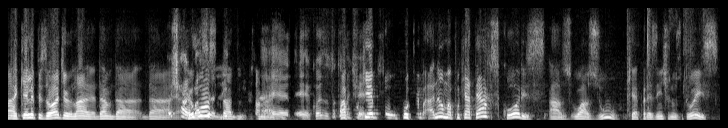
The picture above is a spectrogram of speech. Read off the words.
aquele episódio lá da. da, da- Poxa, eu gosto ali- da, do personagem. É, é coisa Mas totalmente porque, diferente. porque. ah, Não, mas porque até as cores, az- o azul, que é presente nos dois,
